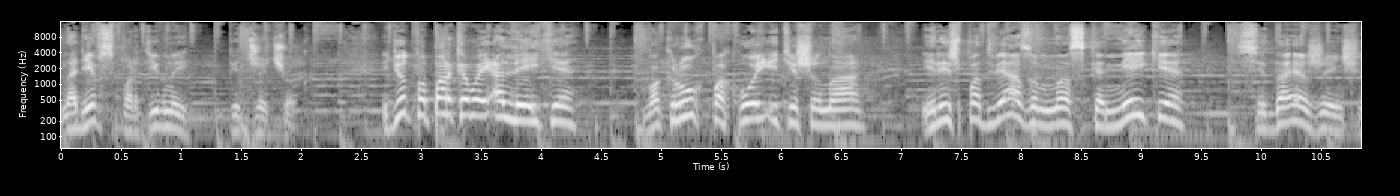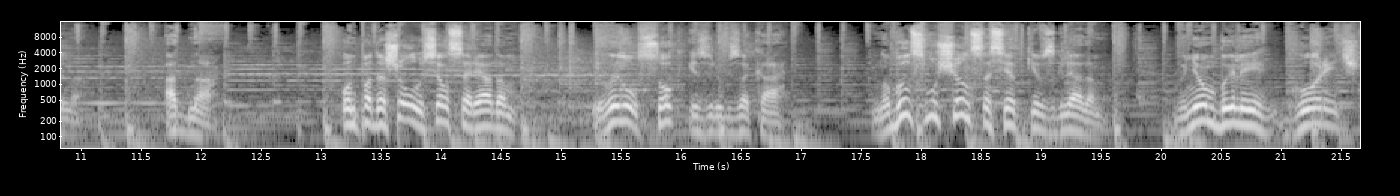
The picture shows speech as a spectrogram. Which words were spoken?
надев спортивный пиджачок. Идет по парковой аллейке, вокруг покой и тишина, и лишь под вязом на скамейке седая женщина, одна. Он подошел, уселся рядом и вынул сок из рюкзака. Но был смущен соседки взглядом. В нем были горечь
